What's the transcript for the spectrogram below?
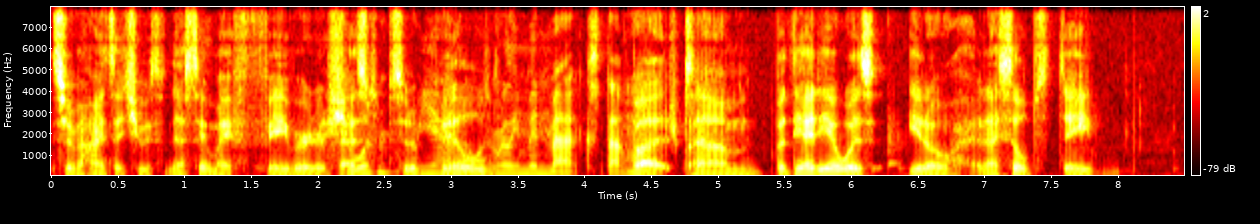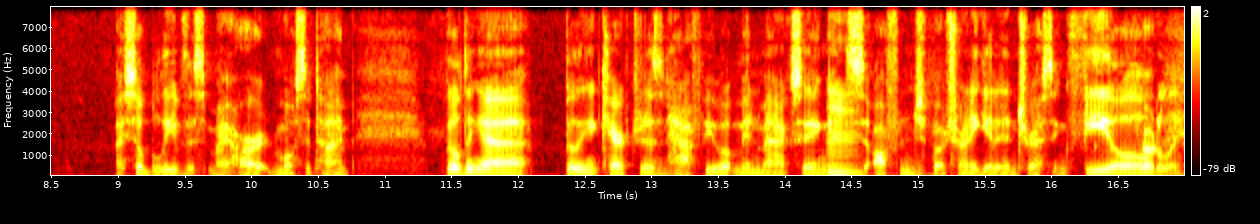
sort of in hindsight, she was necessarily my favorite or she best sort of yeah, build. wasn't really min maxed that but much but um, but the idea was, you know, and I still stay, I still believe this in my heart most of the time. Building a building a character doesn't have to be about min maxing. It's Mm. often just about trying to get an interesting feel. totally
